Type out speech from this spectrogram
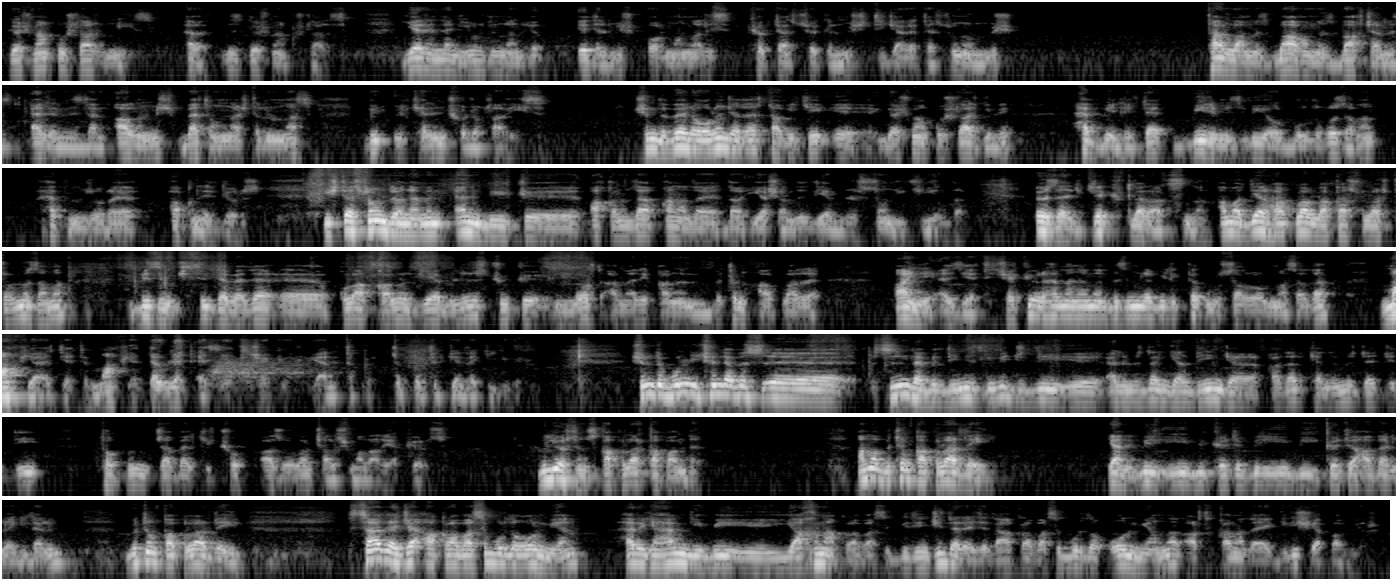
Göçmen kuşlar mıyız? Evet, biz göçmen kuşlarız. Yerinden, yurdundan edilmiş, ormanları kökten sökülmüş, ticarete sunulmuş, tarlamız, bağımız, bahçemiz elimizden alınmış, betonlaştırılmaz bir ülkenin çocuklarıyız. Şimdi böyle olunca da tabii ki e, göçmen kuşlar gibi hep birlikte birimiz bir yol bulduğu zaman hepimiz oraya akın ediyoruz. İşte son dönemin en büyük e, akını da Kanada'da yaşandı diyebiliriz son iki yılda. Özellikle Kürtler açısından. Ama diğer halklarla karşılaştığımız zaman bizimkisi devede e, kulak kalır diyebiliriz. Çünkü North Amerika'nın bütün halkları aynı eziyeti çekiyor hemen hemen bizimle birlikte ulusal olmasa da mafya eziyeti, mafya devlet eziyeti çekiyor. Yani tıpkı, tıpkı Türkiye'deki gibi. Şimdi bunun içinde biz e, sizin de bildiğiniz gibi ciddi e, elimizden geldiğince kadar kendimizce ciddi toplumca belki çok az olan çalışmalar yapıyoruz. Biliyorsunuz kapılar kapandı. Ama bütün kapılar değil. Yani bir iyi bir kötü, bir iyi bir kötü haberle gidelim. Bütün kapılar değil. Sadece akrabası burada olmayan, herhangi bir yakın akrabası, birinci derecede akrabası burada olmayanlar artık Kanada'ya giriş yapamıyor.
